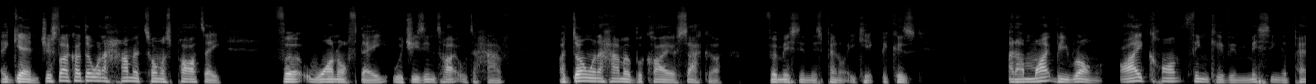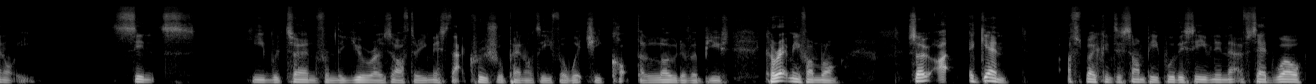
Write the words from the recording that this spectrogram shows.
again, just like I don't want to hammer Thomas Partey for one off day, which he's entitled to have, I don't want to hammer Bukayo Saka for missing this penalty kick because, and I might be wrong, I can't think of him missing a penalty since he returned from the Euros after he missed that crucial penalty for which he copped a load of abuse. Correct me if I'm wrong. So, I, again, I've spoken to some people this evening that have said, well,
